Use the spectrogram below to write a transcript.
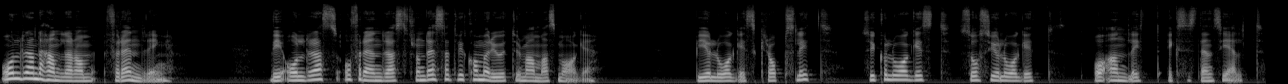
Åldrande handlar om förändring. Vi åldras och förändras från dess att vi kommer ut ur mammas mage. Biologiskt kroppsligt, psykologiskt, sociologiskt och andligt existentiellt.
